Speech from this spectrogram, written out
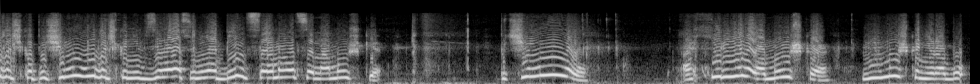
удочка? Почему удочка не взялась? У меня бинт сломался на мышке. Почему? Охерела мышка. Меня мышка не работает.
